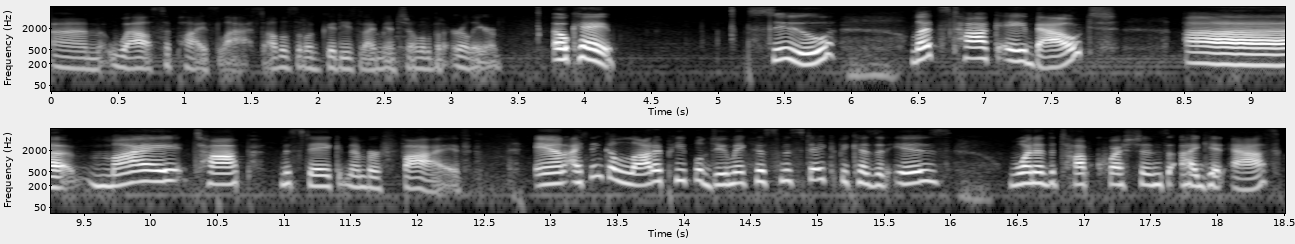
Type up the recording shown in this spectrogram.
um, while supplies last. All those little goodies that I mentioned a little bit earlier. Okay, Sue, let's talk about uh, my top mistake number five. And I think a lot of people do make this mistake because it is one of the top questions I get asked.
